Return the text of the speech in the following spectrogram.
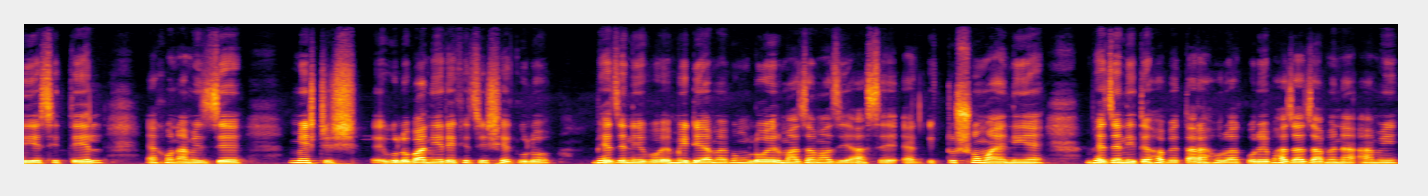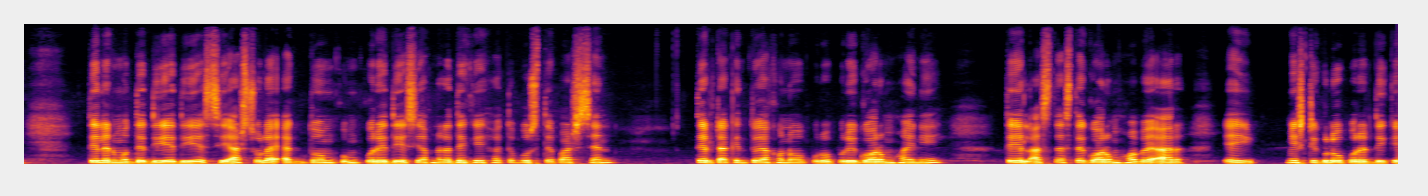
দিয়েছি তেল। এখন আমি যে মিষ্টি এগুলো বানিয়ে রেখেছি সেগুলো ভেজে নেব। মিডিয়াম এবং লোয়ের মাঝামাঝি আছে। এক একটু সময় নিয়ে ভেজে নিতে হবে। তাড়াহুড়া করে ভাজা যাবে না। আমি তেলের মধ্যে দিয়ে দিয়েছি আর চুলায় একদম কম করে দিয়েছি। আপনারা দেখেই হয়তো বুঝতে পারছেন, তেলটা কিন্তু এখনও পুরোপুরি গরম হয়নি। তেল আস্তে আস্তে গরম হবে আর এই মিষ্টিগুলো উপরের দিকে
